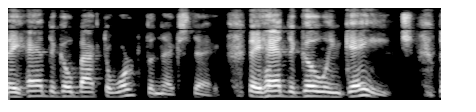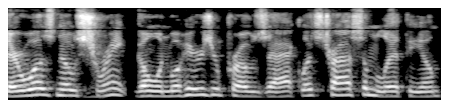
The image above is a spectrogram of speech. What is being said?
They had to go back to work the next day. They had to go engage. There was no mm-hmm. shrink going, well, here's your Prozac. Let's try some lithium.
